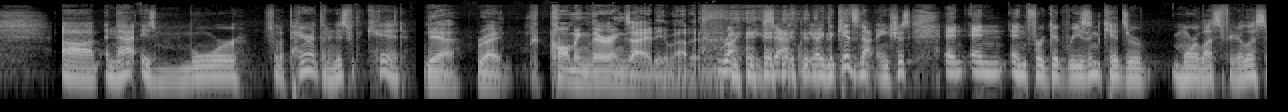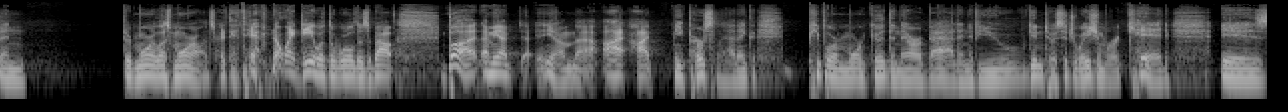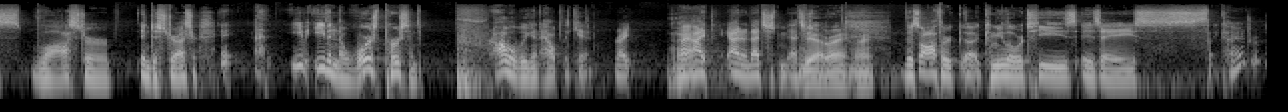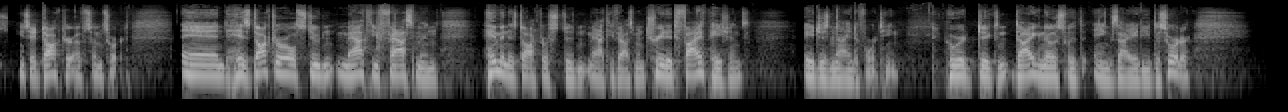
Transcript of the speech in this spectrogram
um, and that is more for the parent than it is for the kid yeah, right. Calming their anxiety about it. Right, exactly. like the kid's not anxious, and and and for good reason. Kids are more or less fearless, and they're more or less morons, right? They, they have no idea what the world is about. But I mean, I, you know, I, I, me personally, I think people are more good than they are bad. And if you get into a situation where a kid is lost or in distress, or eh, even the worst person's probably going to help the kid, right? I, I think I don't know. That's just that's just Yeah, me right, right. this author uh, Camilo Ortiz is a psychiatrist. He's a doctor of some sort, and his doctoral student Matthew Fassman, him and his doctoral student Matthew Fassman treated five patients, ages nine to fourteen, who were di- diagnosed with anxiety disorder.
